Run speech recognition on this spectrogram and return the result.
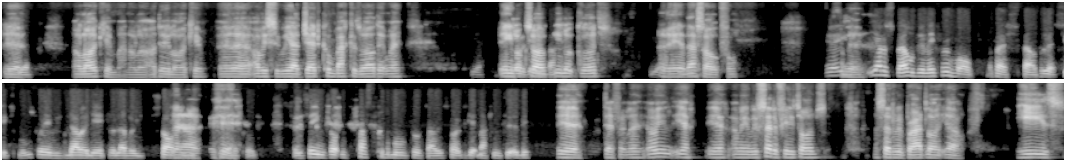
Yeah. Yeah. I like him, man. I, li- I do like him. And uh, obviously, we had Jed come back as well, didn't we? Yeah. He Gotta looked get him so, back. he looked good. Yeah, Uh, yeah, that's hopeful. Yeah, he, Yeah. he had a spell, didn't he? For well, a spell for about six months where he was nowhere near to the level he started. Nah, yeah. other It seems like the past couple of months or so, he's starting to get back into it a bit. Yeah, definitely. I mean, yeah, yeah. I mean, we've said a few times. I said with Brad, like, yo, he's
